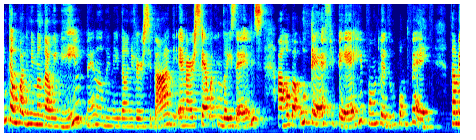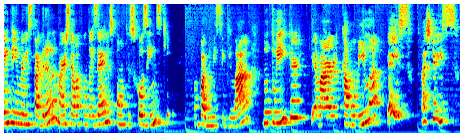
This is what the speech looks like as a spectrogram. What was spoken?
Então, pode me mandar um e-mail, né, no e-mail da universidade, é marcela com dois L's, arroba utfpr.edu.br. Também tem o meu Instagram, marcela com dois L's, ponto Skozinski, então pode me seguir lá. No Twitter, que é Mar Camomila, e é isso, acho que é isso.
